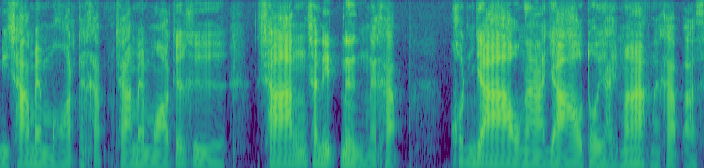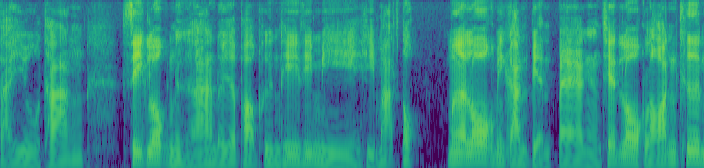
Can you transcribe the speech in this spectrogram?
มีช้างแมมมอสนะครับ ช้างแมมมอสก็คือช้างชนิดหนึ่งนะครับ ขนยาวงายาวตัวใหญ่มากนะครับ อาศัยอยู่ทางซีกโลกเหนือ โดยเฉพาะพื้นที่ที่มีหิมะตก เมื่อโลกมีการเปลี่ยนแปลงอย่างเช่นโลกร้อนขึ้น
